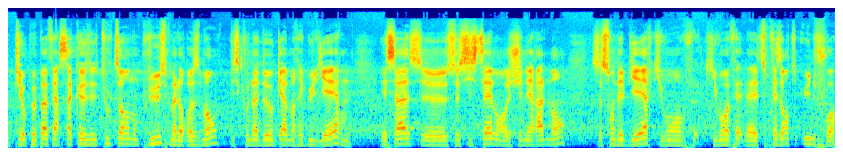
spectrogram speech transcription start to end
Et puis on peut pas faire ça que tout le temps non plus, malheureusement, puisqu'on a deux gammes régulières. Et ça, ce, système, généralement, ce sont des bières qui vont, qui vont être présentes une fois.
